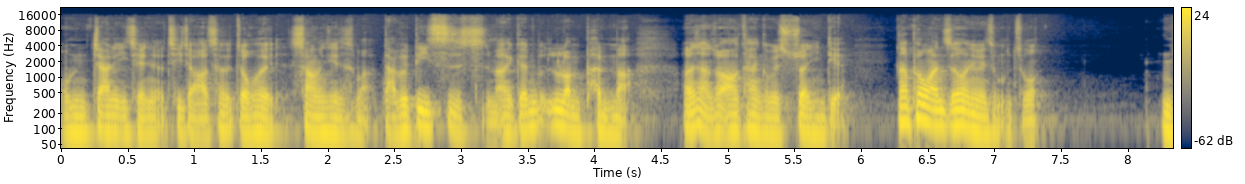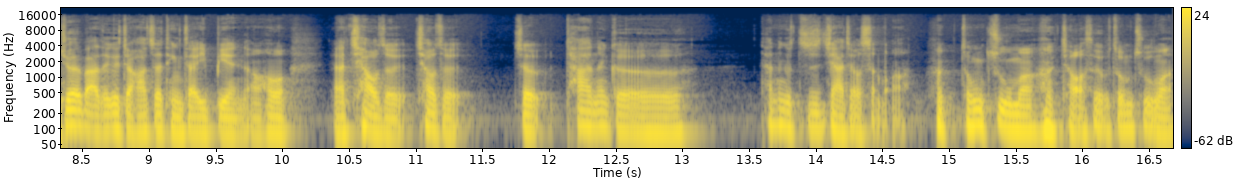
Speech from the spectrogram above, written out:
我们家里以前有骑脚踏车都会上一些什么 WD 四十嘛，跟乱喷嘛。我想说，哦，看可不可以顺一点。那喷完之后你会怎么做？你就会把这个脚踏车停在一边，然后啊翘着翘着，就它那个它那个支架叫什么？中柱吗？脚踏车有中柱吗？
